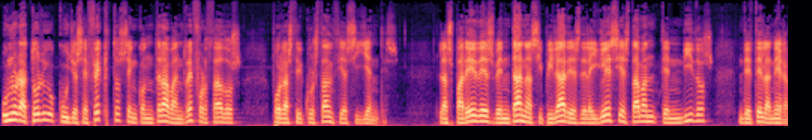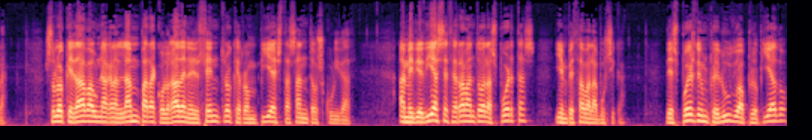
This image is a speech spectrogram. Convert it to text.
un oratorio cuyos efectos se encontraban reforzados por las circunstancias siguientes. Las paredes, ventanas y pilares de la iglesia estaban tendidos de tela negra. Solo quedaba una gran lámpara colgada en el centro que rompía esta santa oscuridad. A mediodía se cerraban todas las puertas y empezaba la música. Después de un preludio apropiado,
